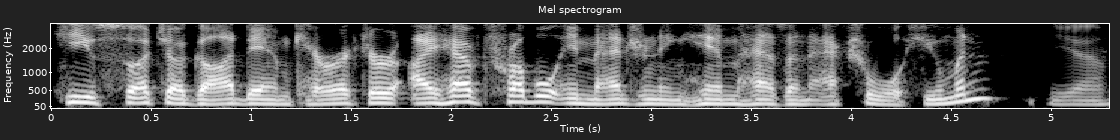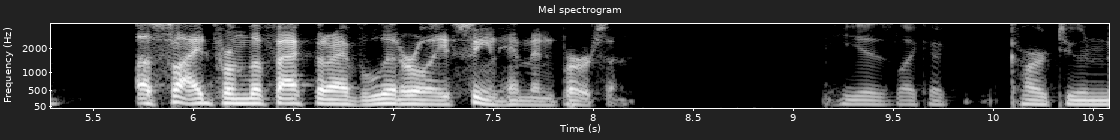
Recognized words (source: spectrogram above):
he's such a goddamn character. I have trouble imagining him as an actual human. Yeah. Aside from the fact that I've literally seen him in person. He is like a cartoon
